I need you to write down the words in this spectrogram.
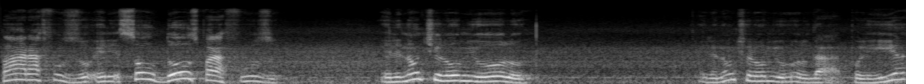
parafusou, ele soldou os parafusos. Ele não tirou o miolo. Ele não tirou o miolo da polia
